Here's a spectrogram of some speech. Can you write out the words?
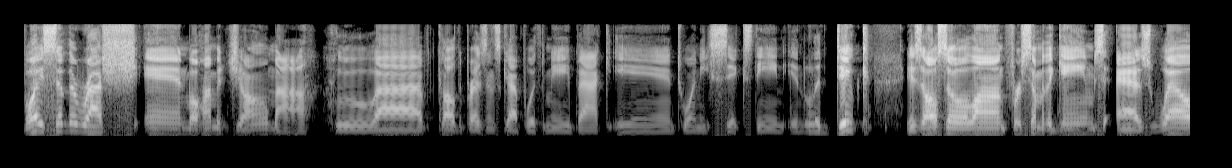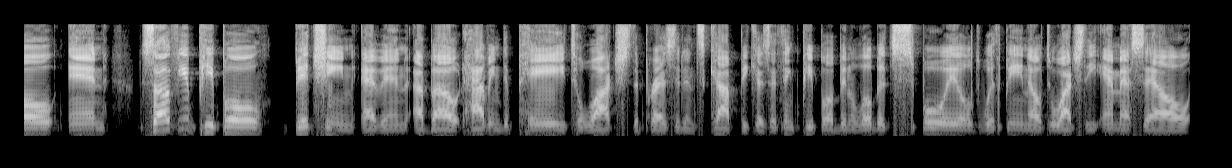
voice of the Rush, and Mohamed Joma, who uh, called the President's Cup with me back in 2016 in Leduc, is also along for some of the games as well. And saw a few people bitching, Evan, about having to pay to watch the President's Cup because I think people have been a little bit spoiled with being able to watch the MSL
